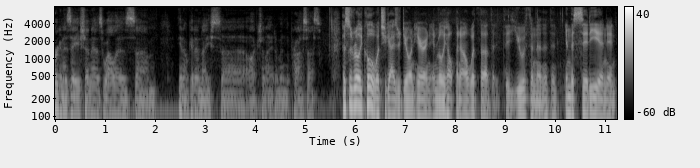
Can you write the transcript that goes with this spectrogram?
organization as well as um, you know get a nice uh, auction item in the process. this is really cool what you guys are doing here and, and really helping out with the, the, the youth and the, the, in the city and, and,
